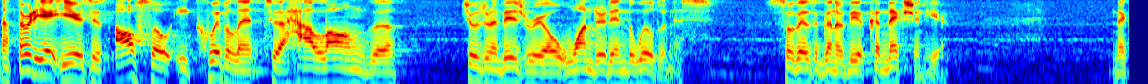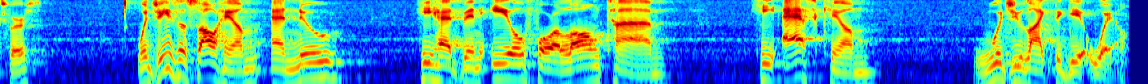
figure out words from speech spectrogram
Now, 38 years is also equivalent to how long the children of Israel wandered in the wilderness. So there's going to be a connection here. Next verse. When Jesus saw him and knew he had been ill for a long time, he asked him, Would you like to get well?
